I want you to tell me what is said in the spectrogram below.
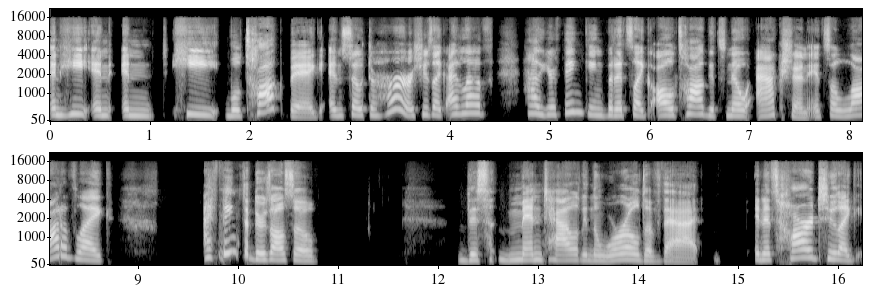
and he and and he will talk big. And so to her, she's like, I love how you're thinking, but it's like all talk, it's no action. It's a lot of like, I think that there's also this mentality in the world of that and it's hard to like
